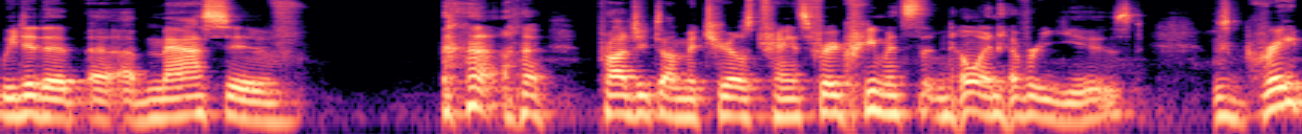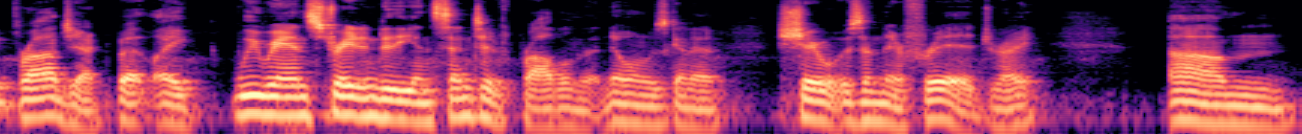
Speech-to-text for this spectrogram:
we did a, a massive project on materials transfer agreements that no one ever used. It was a great project, but like we ran straight into the incentive problem that no one was going to share what was in their fridge, right? Um,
